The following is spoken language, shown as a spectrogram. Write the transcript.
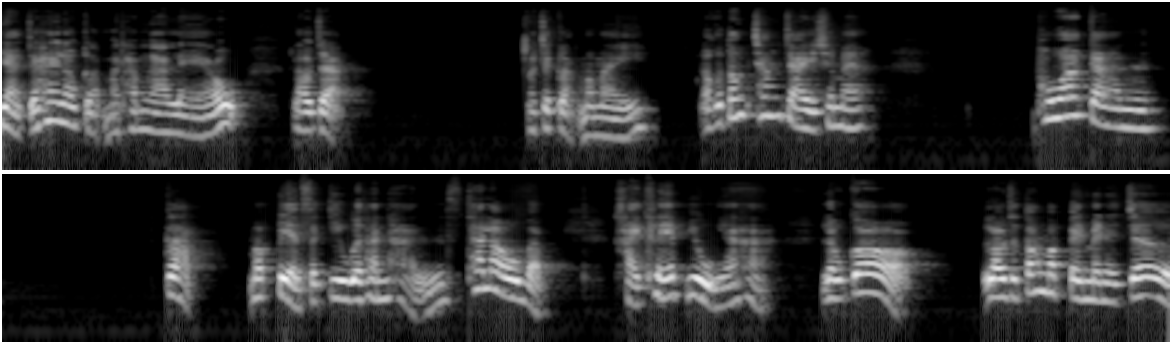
อยากจะให้เรากลับมาทำงานแล้ว เราจะ เราจะกลับมาไหม เราก็ต้องชั่งใจใช่ไหม เพราะว่าการกลับมาเปลี่ยน skill กะทันหัน ถ้าเราแบบขายเครปอยู่เนี้ยค่ะ แล้วก็เราจะต้องมาเป็น manager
